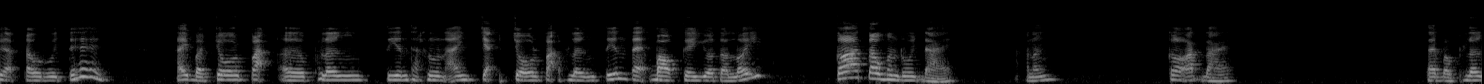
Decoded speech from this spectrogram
វាអត់ទៅរួចទេហើយបើចូលបាក់ភ្លើងទៀនថាខ្លួនឯងចាក់ចូលបាក់ភ្លើងទៀនតែបោកគេយកទៅលុយក៏ទៅមិនរួចដែរអាហ្នឹងក៏អត់ដែរតែបើភ្លើង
